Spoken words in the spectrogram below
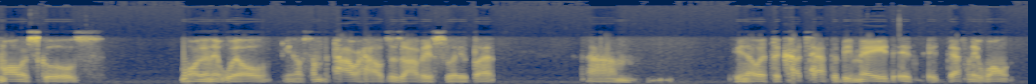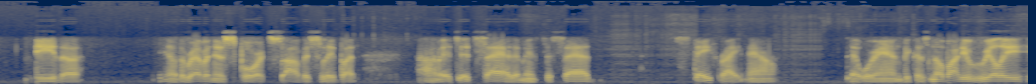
smaller schools more than it will, you know, some of the powerhouses, obviously. But, um, you know, if the cuts have to be made, it, it definitely won't be the, you know, the revenue sports, obviously. But um, it's it's sad. I mean, it's a sad state right now that we're in because nobody really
